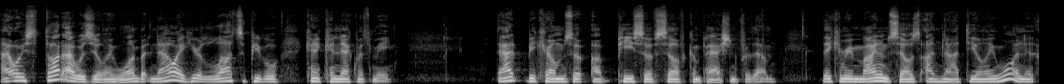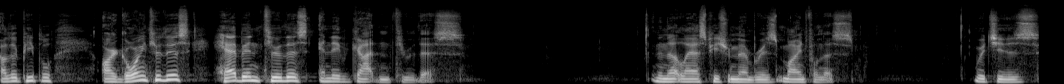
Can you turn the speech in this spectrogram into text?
I always thought I was the only one, but now I hear lots of people can connect with me. That becomes a, a piece of self compassion for them. They can remind themselves, I'm not the only one. And other people are going through this, have been through this, and they've gotten through this. And then that last piece, remember, is mindfulness, which is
